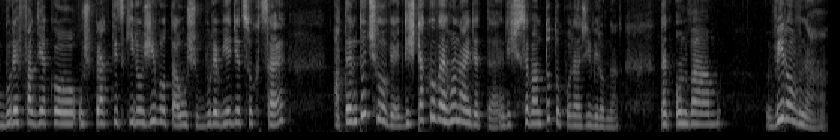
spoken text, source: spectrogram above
bude fakt jako už praktický do života, už bude vědět, co chce. A tento člověk, když takového najdete, když se vám toto podaří vyrovnat, tak on vám vyrovná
